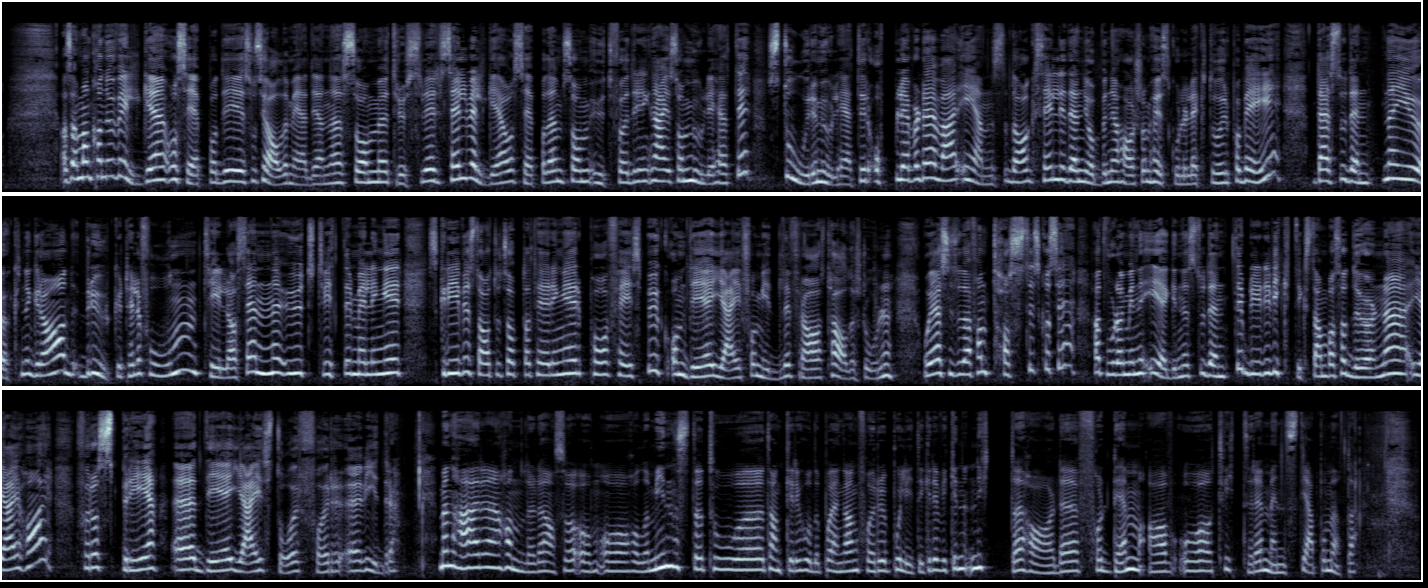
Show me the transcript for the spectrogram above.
Altså, Man kan jo velge å se på de sosiale mediene som trusler. Selv velger jeg å se på dem som, nei, som muligheter. Store muligheter. Opplever det hver eneste dag selv i den jobben jeg har som høyskolelektor på BI, der studentene i økende grad bruker telefonen til å sende ut Twitter-meldinger, skrive statusoppdateringer på Facebook om det jeg formidler fra talerstolen. Og jeg syns det er fantastisk å se at hvordan mine egne studenter blir de viktigste ambassadørene jeg har for å spre eh, det jeg står for eh, videre. Men her handler det altså om å holde minst to eh, tanker i hodet på en gang for politikere. Hvilken nytte har det for dem av å tvitre mens de er på møte?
